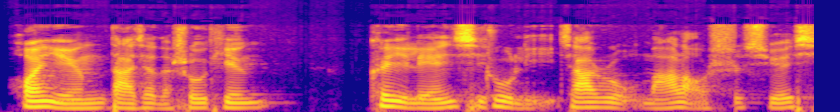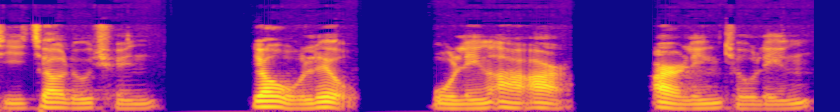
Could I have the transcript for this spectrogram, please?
欢迎大家的收听，可以联系助理加入马老师学习交流群：幺五六五零二二二零九零。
